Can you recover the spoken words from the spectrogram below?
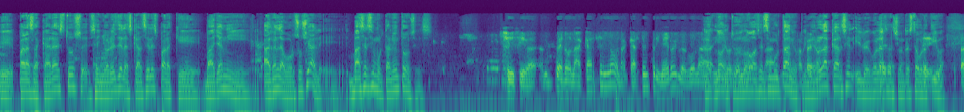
eh, para sacar a estos eh, señores de las cárceles para que vayan y hagan labor social. Eh, ¿Va a ser simultáneo entonces? Sí, sí, va- pero la cárcel no, la cárcel primero y luego la... Eh, no, luego entonces no va a ser la- simultáneo. la- Primero pero- la cárcel y luego la sanción restaurativa. sí.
